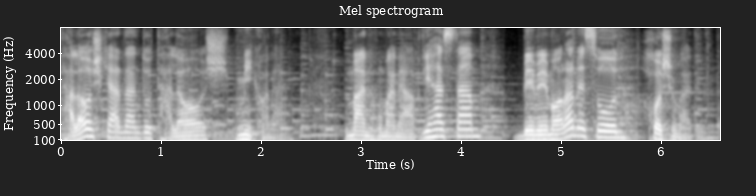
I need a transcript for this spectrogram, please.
تلاش کردند و تلاش می‌کنند. من هومن عبدی هستم. به معماران صلح خوش اومدید.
